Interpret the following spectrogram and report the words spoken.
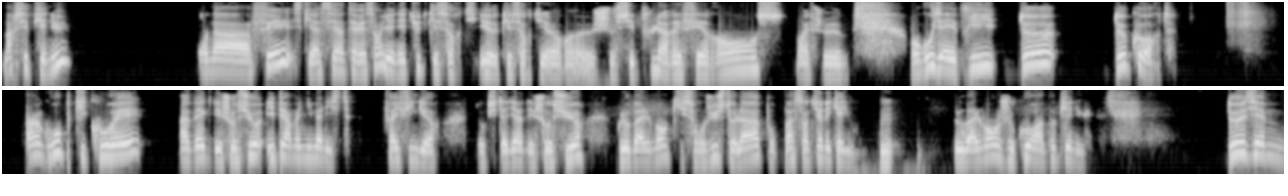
marcher pieds nus, on a fait, ce qui est assez intéressant, il y a une étude qui est sortie, euh, qui est sortie. Alors, euh, je sais plus la référence. Bref, je, en gros, ils avaient pris deux, deux cohortes. Un groupe qui courait avec des chaussures hyper minimalistes, five finger. Donc, c'est-à-dire des chaussures, globalement, qui sont juste là pour pas sentir les cailloux. Mm. Globalement, je cours un peu pieds nus. Deuxième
